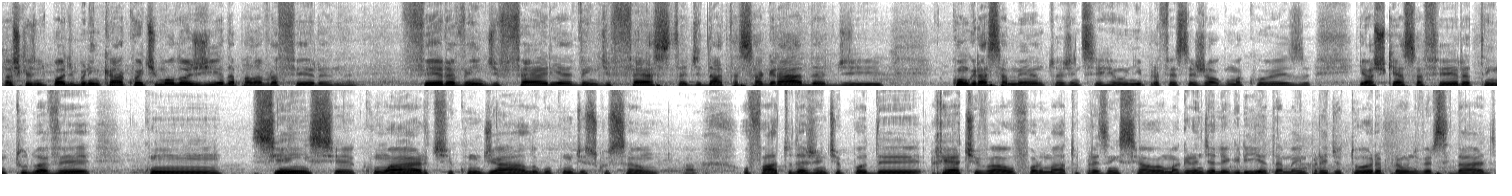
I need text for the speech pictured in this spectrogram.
Acho que a gente pode brincar com a etimologia da palavra feira. Né? Feira vem de féria, vem de festa, de data sagrada, de congressamento, a gente se reunir para festejar alguma coisa. E acho que essa feira tem tudo a ver com ciência, com arte, com diálogo, com discussão. Tá? O fato da gente poder reativar o formato presencial é uma grande alegria também para a editora, para a universidade.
